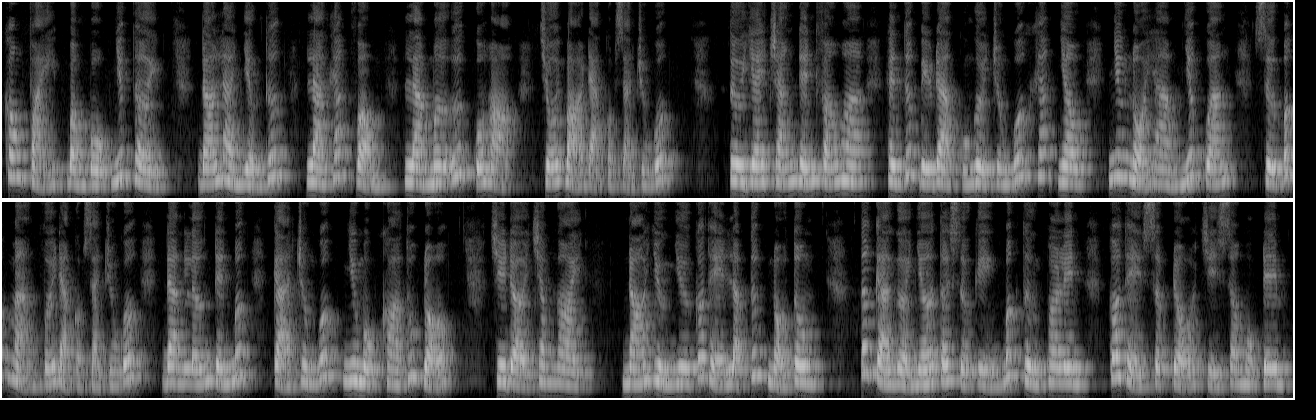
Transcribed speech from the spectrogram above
không phải bồng bột nhất thời. Đó là nhận thức, là khát vọng, là mơ ước của họ, chối bỏ Đảng Cộng sản Trung Quốc. Từ giấy trắng đến pháo hoa, hình thức biểu đạt của người Trung Quốc khác nhau nhưng nội hàm nhất quán, sự bất mãn với Đảng Cộng sản Trung Quốc đang lớn đến mức cả Trung Quốc như một kho thuốc nổ. Chỉ đợi chăm ngòi, nó dường như có thể lập tức nổ tung. Tất cả gợi nhớ tới sự kiện bất tường Berlin có thể sụp đổ chỉ sau một đêm.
